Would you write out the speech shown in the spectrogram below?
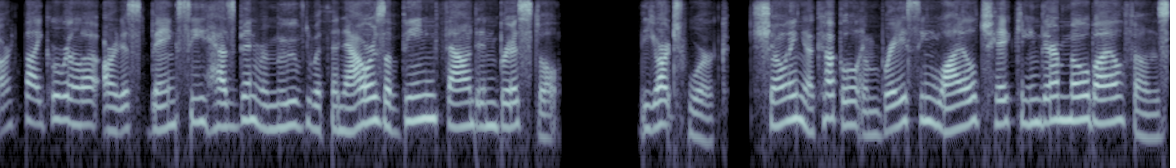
art by guerrilla artist Banksy has been removed within hours of being found in Bristol. The artwork, showing a couple embracing while checking their mobile phones,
